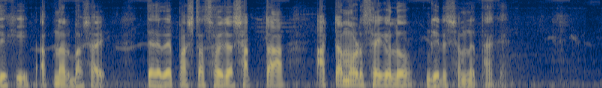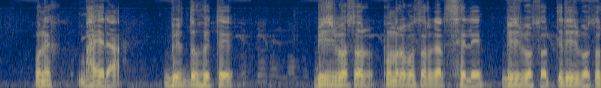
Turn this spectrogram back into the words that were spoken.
দেখি আপনার বাসায় দেখা যায় পাঁচটা, ছয়টা, সাতটা আটটা মোটর সাইকেলও গেটের সামনে থাকে। অনেক ভাইয়েরা বৃদ্ধ হইতে বিশ বছর, পনেরো বছরকার ছেলে, বিশ বছর, তিরিশ বছর,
